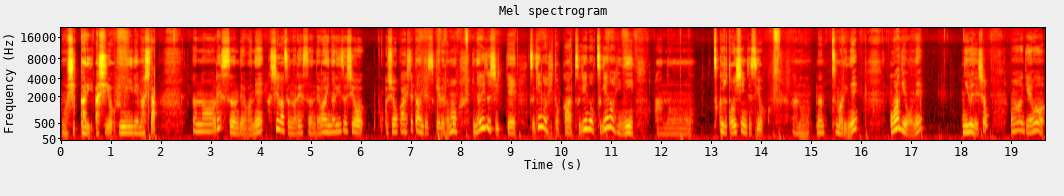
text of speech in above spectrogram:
もうしっかり足を踏み入れました。あのレッスンではね4月のレッスンではいなり寿司をご紹介してたんですけれどもいなり寿司って次の日とか次の次の日にあの作ると美味しいんですよ。あのなんつまりねお揚げをね煮るでしょ？お揚げを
